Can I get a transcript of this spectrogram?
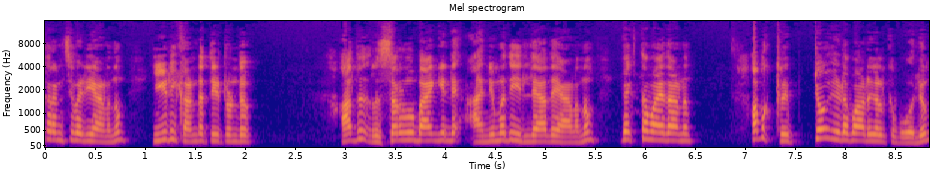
കറൻസി വഴിയാണെന്നും ഇ ഡി കണ്ടെത്തിയിട്ടുണ്ട്. അത് റിസർവ് ബാങ്കിന്റെ അനുമതി ഇല്ലാതെയാണെന്നും വ്യക്തമായതാണ്. അപ്പോൾ ക്രിപ്റ്റോ ഇടപാടുകൾക്ക് പോലും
